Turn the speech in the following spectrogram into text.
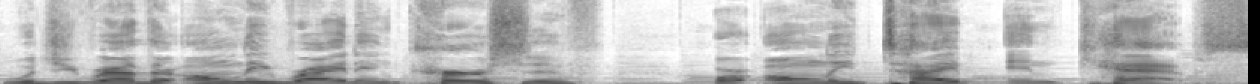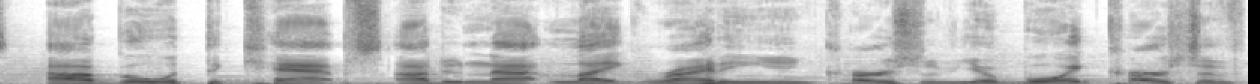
Would you rather only write in cursive or only type in caps. I'll go with the caps. I do not like writing in cursive. Your boy cursive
